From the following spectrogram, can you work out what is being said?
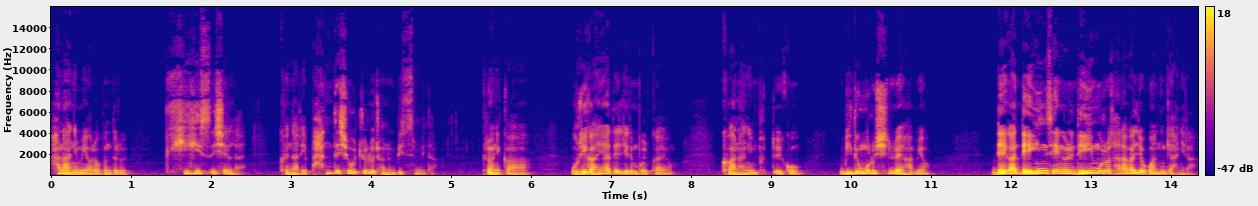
하나님이 여러분들을 귀히 쓰실 날 그날이 반드시 올 줄로 저는 믿습니다. 그러니까 우리가 해야 될 일은 뭘까요? 그 하나님 붙들고 믿음으로 신뢰하며 내가 내 인생을 내 힘으로 살아가려고 하는 게 아니라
